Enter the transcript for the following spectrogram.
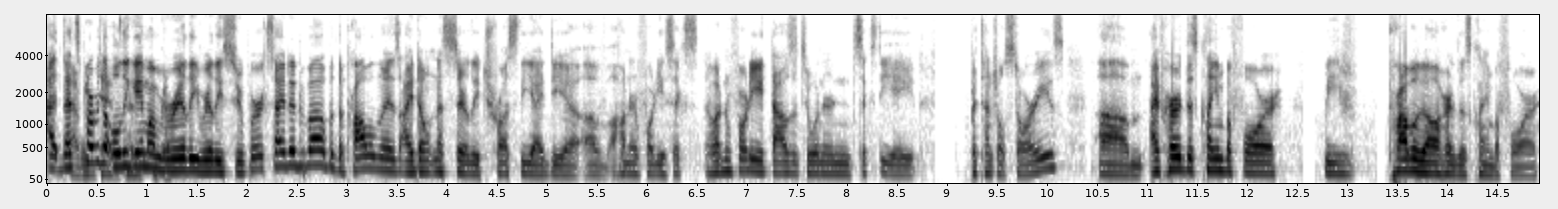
I that's probably the only game I'm poker. really, really super excited about. But the problem is, I don't necessarily trust the idea of 146, 148,268 potential stories. Um, I've heard this claim before. We've probably all heard this claim before.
